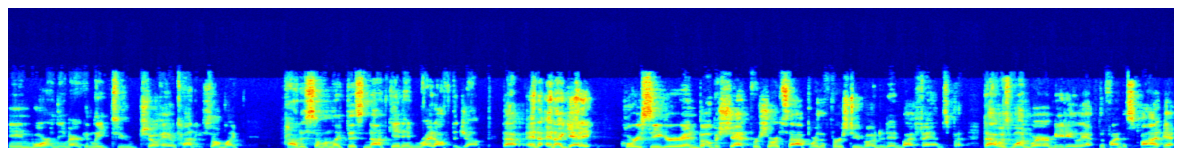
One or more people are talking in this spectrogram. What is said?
in WAR in the American League to Shohei Ohtani. So I'm like, how does someone like this not get in right off the jump? That and and I get it. Corey Seager and Bo Bichette for shortstop were the first two voted in by fans, but that was one where immediately I have to find a spot. Yeah,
